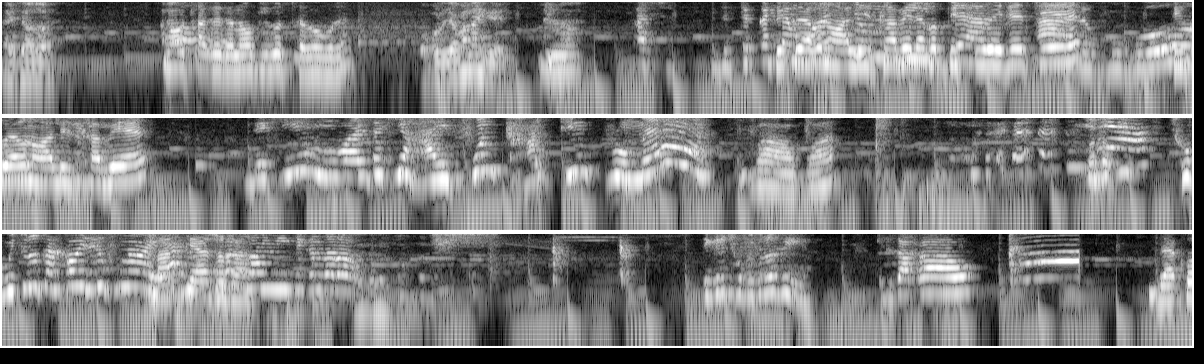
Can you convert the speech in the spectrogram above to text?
এই চলো। ও থাকে কেন? ও কি করতে হবে ওপরে? ওপরে যাবে নাকি? না। আসো পিকু এখন হরলিক্স খাবে দেখো পিকু এসেছে। পিকু এখন হরলিক্স খাবে। দেখি মোবাইলটা কি আইফোন থার্টিন প্রো ম্যাক্স বাবা। ছবি তুলে তাকাও এদিকে ফোন আয়। খেয়ে আসো গা। নিচে কেন দাঁড়াও? দেখি ছবি তুলে দি তাকাও। দেখো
